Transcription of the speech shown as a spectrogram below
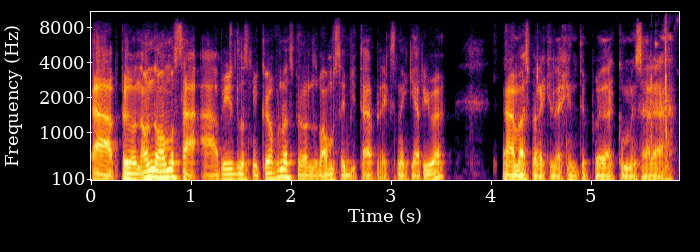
uh, perdón, aún no vamos a, abrir los micrófonos, pero los vamos a invitar para que estén aquí arriba, nada más para que la gente pueda comenzar a,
